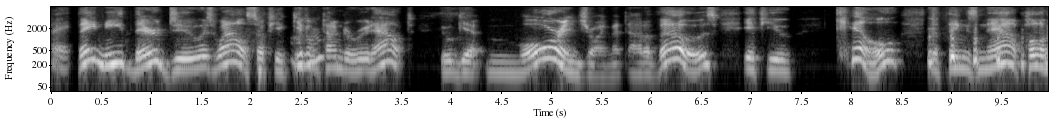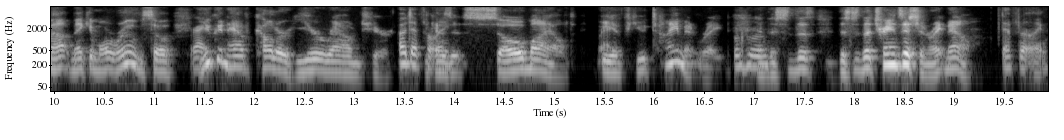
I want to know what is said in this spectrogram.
Right. they need their due as well. So if you give them time to root out, you'll get more enjoyment out of those if you kill the things now, pull them out, make it more room. So Right. you can have color year round here oh, definitely. because it's so mild Right. if you time it right. Mhm. And this is the this is the transition right now. definitely.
